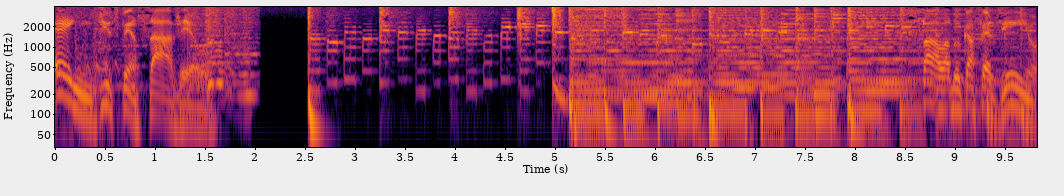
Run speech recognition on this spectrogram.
é indispensável. Sala do Cafezinho.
